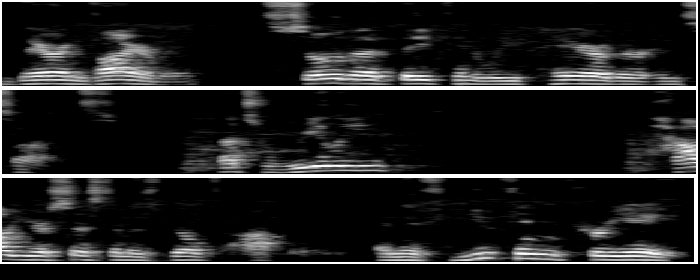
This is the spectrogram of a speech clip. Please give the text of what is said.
their environment so that they can repair their insides. That's really how your system is built to operate. And if you can create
